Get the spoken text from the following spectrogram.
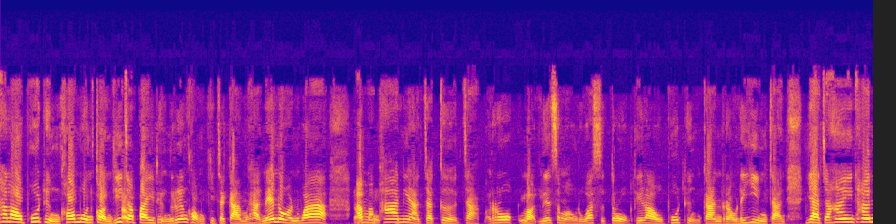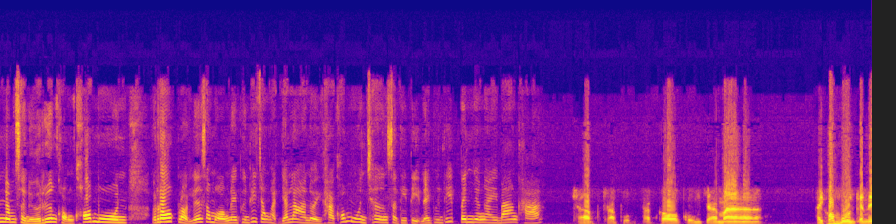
ถ้าเราพูดถึงข้อมูลก่อนที่ครับจะไปถึงเรื่องของกิจกรรมค่ะ แน่นอนว่าครัอับมพาตเนี่ยจะเกิดจากโรคหลอดเลือดสมองหรือว่าสโตรกที่เราพูดถึงกันเราได้ยินกัน อยากจะให้ท่านนำเสนอเรื่องของข้อมูล โรคหลอดเลือดสมองในพื้นที่จังหวัดยะลาหน่อยค่ะ ข้อมูลเชิงสถิติในพื้นที่เป็นยังไงบ้างคะครับครับผมครับก็คงจะมาให้ข้อมูลกันใน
